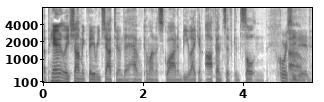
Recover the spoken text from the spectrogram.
Apparently, Sean McVay reached out to him to have him come on a squad and be like an offensive consultant. Of course he Um, did.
